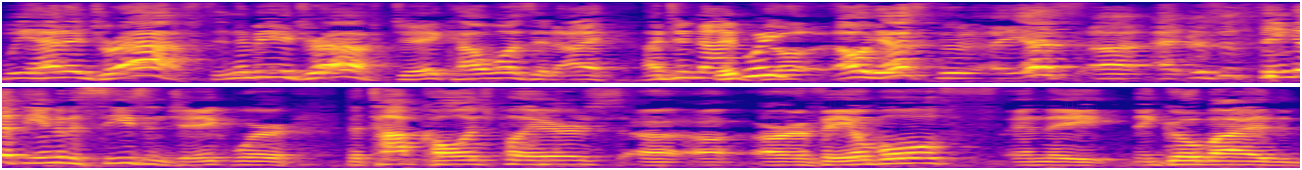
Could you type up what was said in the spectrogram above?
we had a draft, an NBA draft. Jake, how was it? I, I did not. Did we? Go, oh yes, there, yes. Uh, there's this thing at the end of the season, Jake, where the top college players uh, are, are available, and they they go by the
